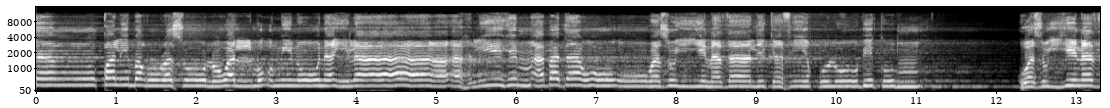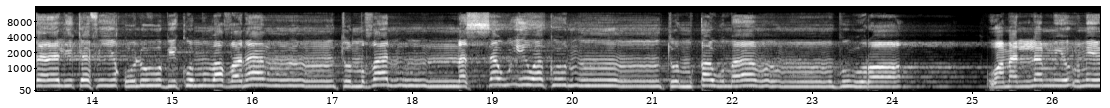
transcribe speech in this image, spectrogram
ينقلب الرسول والمؤمنون إلى أهليهم أبدا وزين ذلك في قلوبكم وزين ذلك في قلوبكم وظننتم ظن السوء وكنتم قوما بورا ومن لم يؤمن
